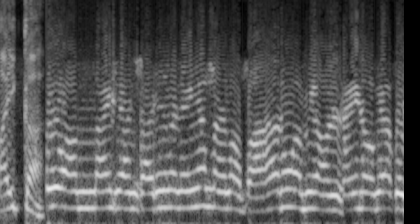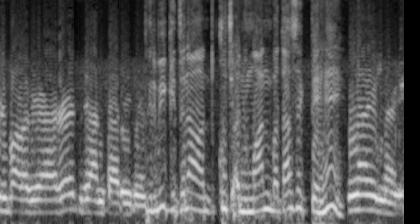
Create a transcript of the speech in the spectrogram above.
बाइक का? तो हमारी जानकारी में नहीं है मैं बाहर हूँ अभी ऑनलाइन हो गया कुछ बढ़ गया है जानकारी फिर भी कितना कुछ अनुमान बता सकते हैं? नहीं नहीं।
